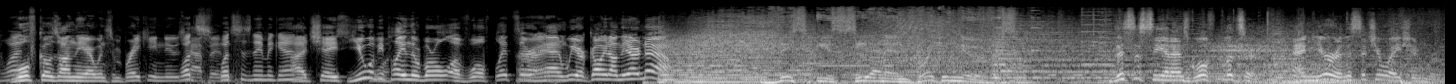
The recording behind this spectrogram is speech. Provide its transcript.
What? Wolf goes on the air when some breaking news What's happens? what's his name again? uh, Chase? You will be playing the role of Wolf Blitzer, All right. and we are going on the air now. This is CNN Breaking News. This is CNN's Wolf Blitzer, and you're in the Situation Room.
